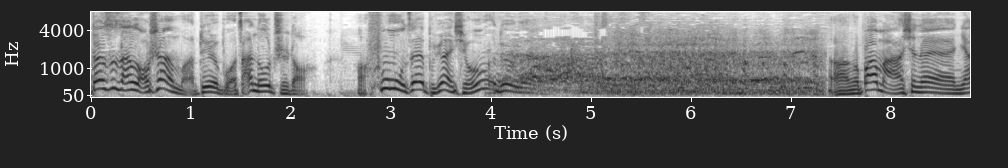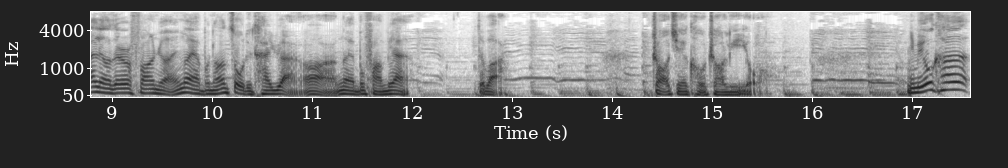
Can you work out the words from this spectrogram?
但是咱老陕嘛，对不？咱都知道啊，父母在不远行，对不对？啊，我爸妈现在年龄在这放着，我也不能走的太远啊，我也不方便，对吧？找借口找理由，你没有看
